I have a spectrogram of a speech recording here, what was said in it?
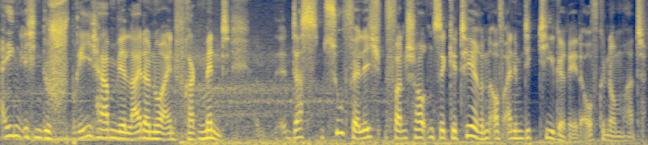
eigentlichen Gespräch haben wir leider nur ein Fragment, das zufällig van Schoutens Sekretärin auf einem Diktiergerät aufgenommen hat.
